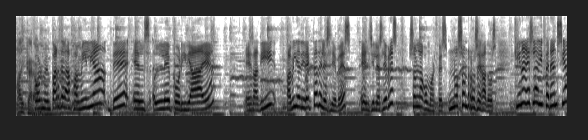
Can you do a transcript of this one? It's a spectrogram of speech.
Ai, caram. Formen part de la família dels Leporidae, és a dir, família directa de les llebres. Ells i les llebres són lagomorfes, no són rosegadors. Quina és la diferència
